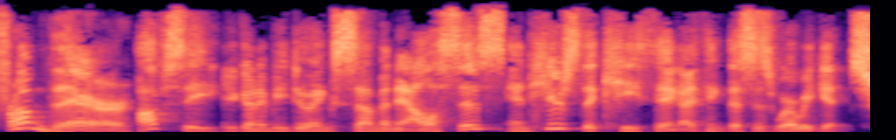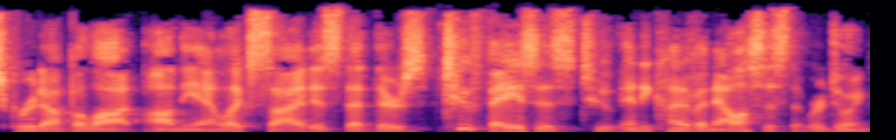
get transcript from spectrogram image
From there, obviously, you're going to be doing some analysis. And here's the key thing. I think this is where we get screwed up a lot on the analytics side is that there's two phases to any kind of analysis that we're doing.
